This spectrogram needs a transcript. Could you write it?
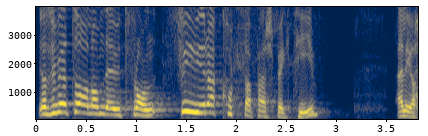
jag skulle vilja tala om det utifrån fyra korta perspektiv. Eller ja,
